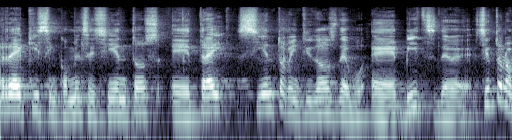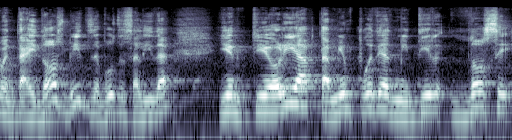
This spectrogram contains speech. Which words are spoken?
RX 5600 eh, trae 122 de, bu- eh, bits de 192 bits de bus de salida y en teoría también puede admitir 12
